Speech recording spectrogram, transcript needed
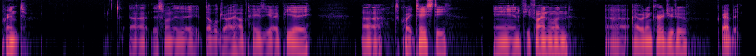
print. Uh, this one is a double dry hopped hazy IPA. Uh, it's quite tasty, and if you find one, uh, I would encourage you to grab it.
